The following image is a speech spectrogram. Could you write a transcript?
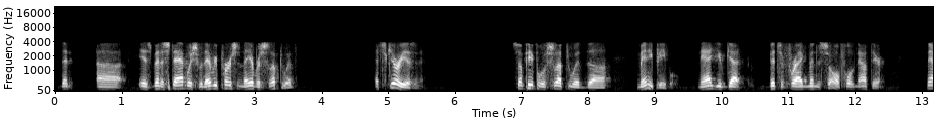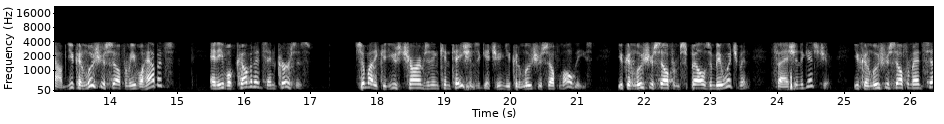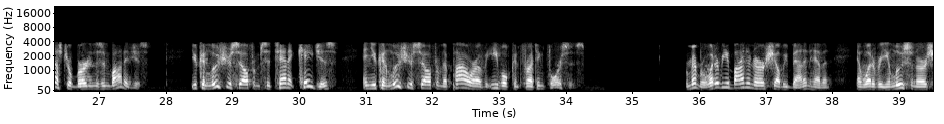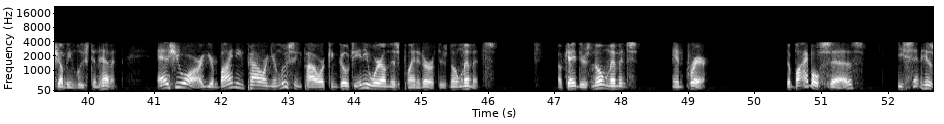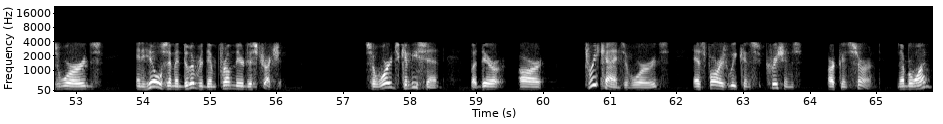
that uh, has been established with every person they ever slept with? That's scary, isn't it? Some people have slept with uh, many people. Now you've got bits of fragmented soul floating out there. Now, you can loose yourself from evil habits and evil covenants and curses. Somebody could use charms and incantations against you, and you can loose yourself from all these. You can loose yourself from spells and bewitchment fashioned against you. You can loose yourself from ancestral burdens and bondages. You can loose yourself from satanic cages, and you can loose yourself from the power of evil confronting forces. Remember, whatever you bind on earth shall be bound in heaven, and whatever you loose on earth shall be loosed in heaven. As you are, your binding power and your loosing power can go to anywhere on this planet Earth. There's no limits. Okay? There's no limits in prayer. The Bible says he sent his words and heals them and delivered them from their destruction. So words can be sent, but there are three kinds of words as far as we Christians are concerned. Number one,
